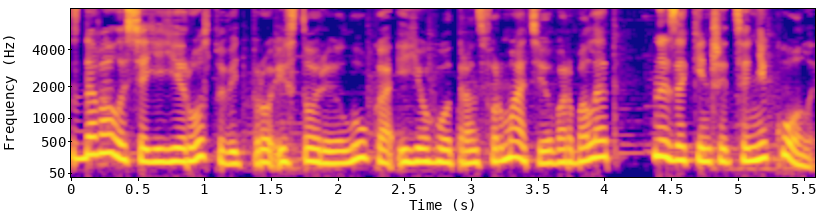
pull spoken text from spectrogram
Здавалося, її розповідь про історію Лука і його трансформацію в арбалет не закінчиться ніколи.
